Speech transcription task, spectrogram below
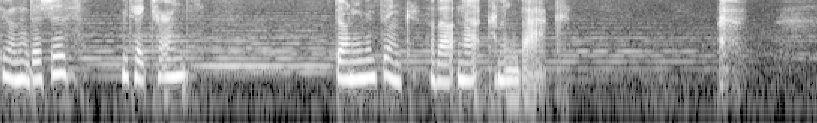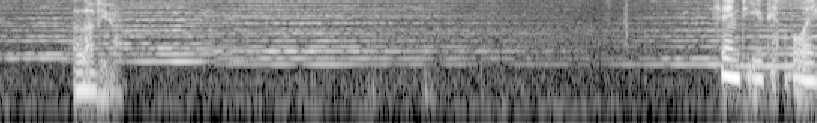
Doing the dishes, we take turns. Don't even think about not coming back. I love you. Same to you, cowboy.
